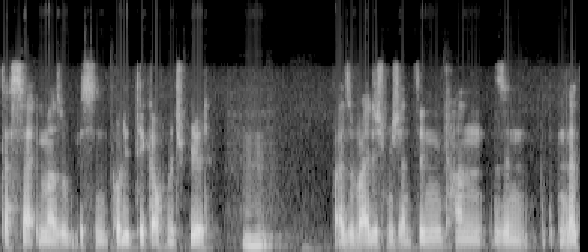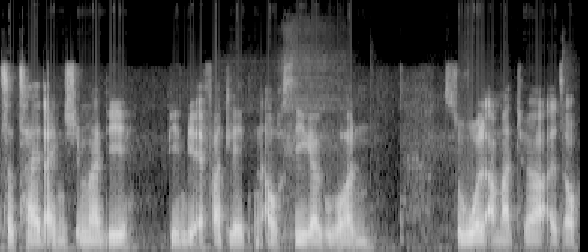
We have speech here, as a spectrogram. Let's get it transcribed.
dass da immer so ein bisschen Politik auch mitspielt. Mhm. Weil soweit ich mich entsinnen kann, sind in letzter Zeit eigentlich immer die BNBF-Athleten auch Sieger geworden. Sowohl Amateur als auch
